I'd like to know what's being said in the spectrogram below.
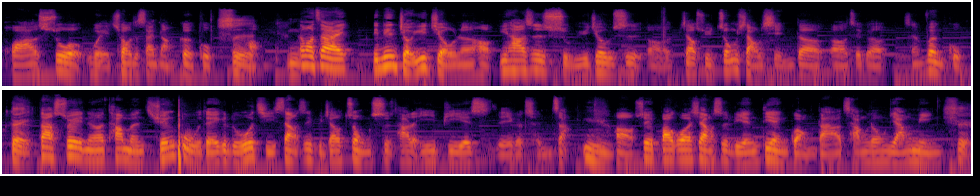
华硕、伟创这三档个股。是，好，那么再来。零点九一九呢，哈，因为它是属于就是呃，比较属于中小型的呃这个成分股，对，那所以呢，他们选股的一个逻辑上是比较重视它的 EPS 的一个成长，嗯，好，所以包括像是联电、广达、长隆、阳明，是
